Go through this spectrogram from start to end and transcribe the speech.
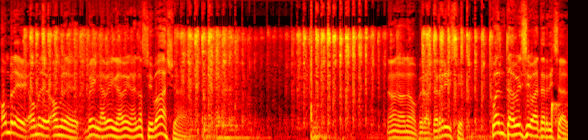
hombre, hombre, hombre, venga, venga, venga, no se vaya. No, no, no, pero aterrice. ¿Cuántas veces va a aterrizar?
